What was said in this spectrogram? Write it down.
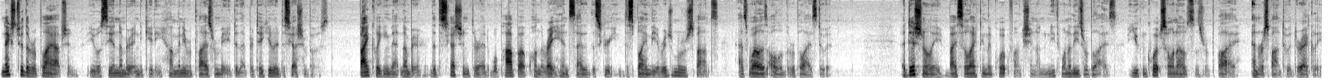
Next to the reply option, you will see a number indicating how many replies were made to that particular discussion post. By clicking that number, the discussion thread will pop up on the right hand side of the screen, displaying the original response as well as all of the replies to it. Additionally, by selecting the quote function underneath one of these replies, you can quote someone else's reply and respond to it directly.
